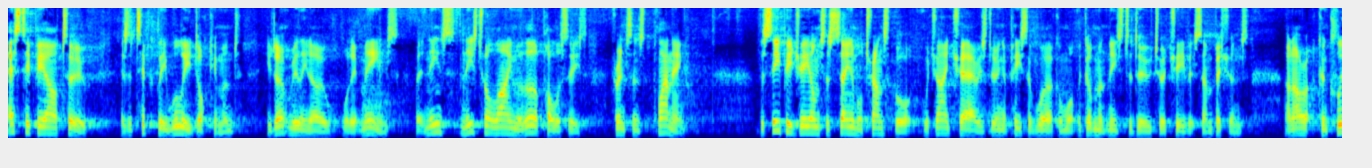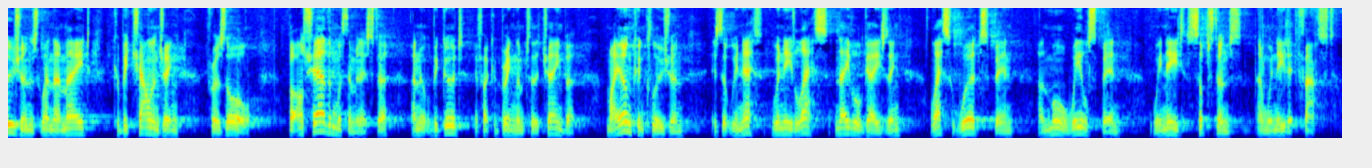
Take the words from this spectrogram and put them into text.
STPR2 is a typically woolly document. You don't really know what it means, but it needs, needs to align with other policies for instance, planning. The CPG on sustainable transport, which I chair, is doing a piece of work on what the government needs to do to achieve its ambitions. And our conclusions, when they're made, could be challenging for us all. But I'll share them with the Minister, and it would be good if I could bring them to the Chamber. My own conclusion is that we, ne we need less navel-gazing, less word spin, and more wheel spin. We need substance, and we need it fast.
